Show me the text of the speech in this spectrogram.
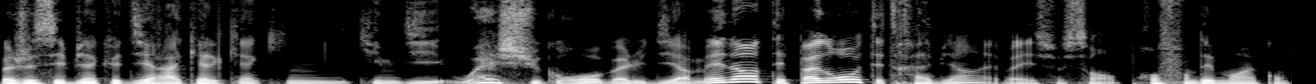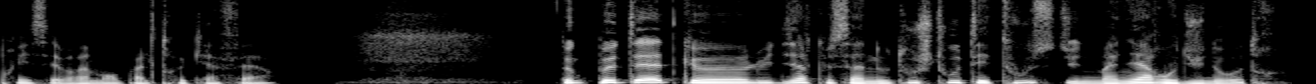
bah, je sais bien que dire à quelqu'un qui, me dit ouais je suis gros, bah lui dire mais non t'es pas gros, t'es très bien, et bah, il se sent profondément incompris, c'est vraiment pas le truc à faire. Donc peut-être que lui dire que ça nous touche toutes et tous d'une manière ou d'une autre,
